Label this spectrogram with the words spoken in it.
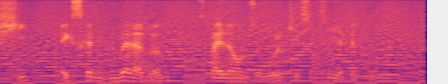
She, extrait du nouvel album Spider on the Wall qui est sorti il y a quelques mois.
